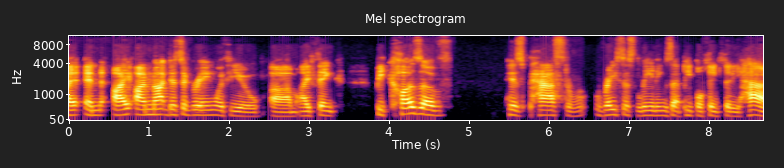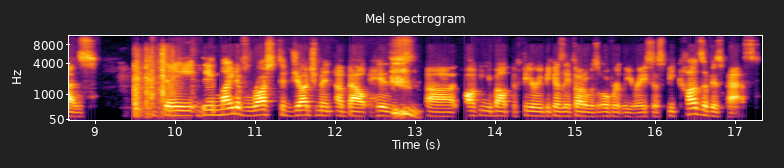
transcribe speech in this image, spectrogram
I, and I, I'm not disagreeing with you. Um, I think because of his past racist leanings that people think that he has, they they might have rushed to judgment about his uh, talking about the theory because they thought it was overtly racist because of his past.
